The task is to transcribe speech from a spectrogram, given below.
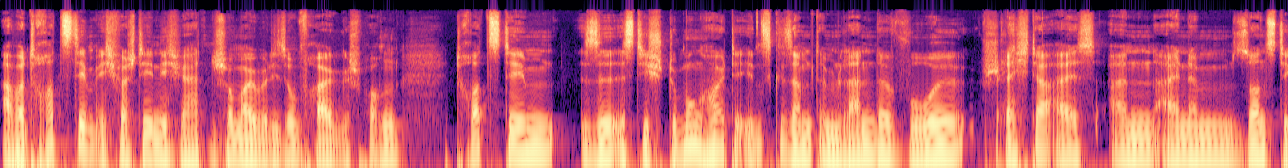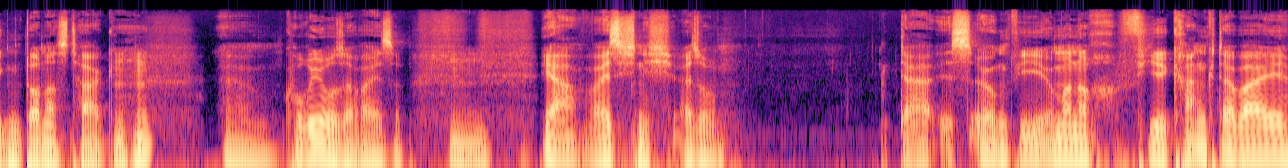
Aber trotzdem, ich verstehe nicht, wir hatten schon mal über diese Umfrage gesprochen, trotzdem ist die Stimmung heute insgesamt im Lande wohl schlechter als an einem sonstigen Donnerstag, Mhm. ähm, kurioserweise. Mhm. Ja, weiß ich nicht. Also da ist irgendwie immer noch viel krank dabei,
